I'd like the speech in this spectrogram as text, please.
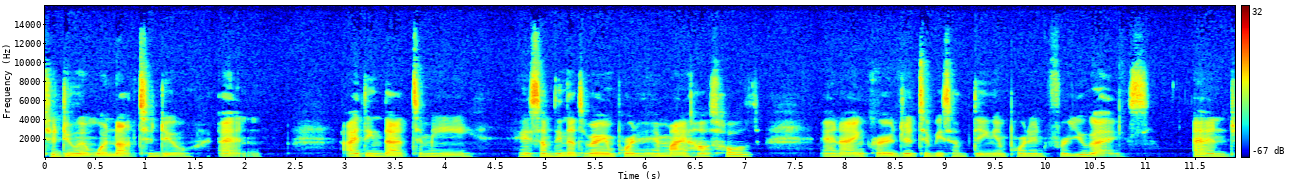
to do and what not to do. And I think that to me is something that's very important in my household. And I encourage it to be something important for you guys. And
